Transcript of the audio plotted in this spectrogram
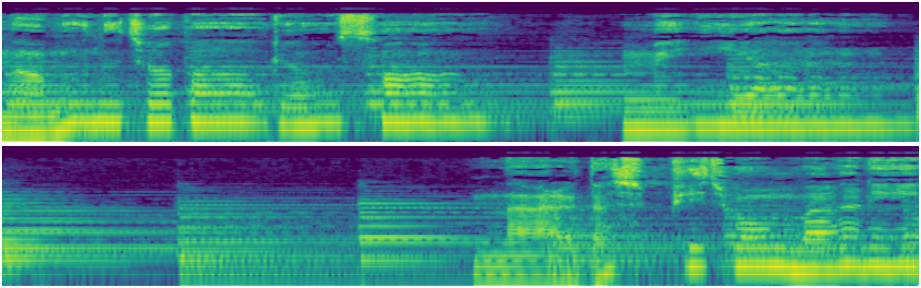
너무 늦어버려서 미안. 날 알다시피 좀 많이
